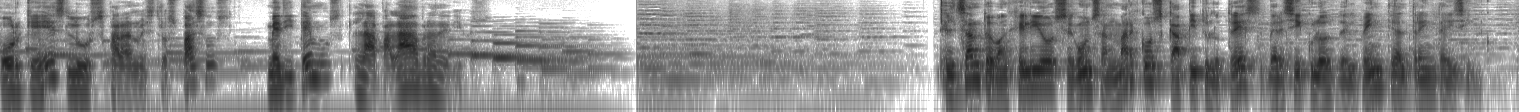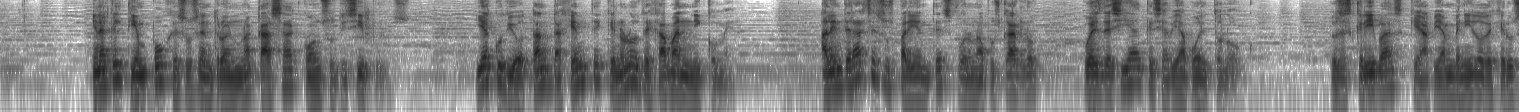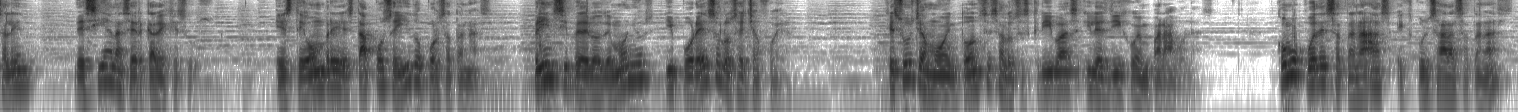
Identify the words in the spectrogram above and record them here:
porque es luz para nuestros pasos, meditemos la palabra de Dios. El Santo Evangelio según San Marcos capítulo 3 versículos del 20 al 35. En aquel tiempo Jesús entró en una casa con sus discípulos, y acudió tanta gente que no los dejaban ni comer. Al enterarse sus parientes fueron a buscarlo, pues decían que se había vuelto loco. Los escribas que habían venido de Jerusalén decían acerca de Jesús, Este hombre está poseído por Satanás, príncipe de los demonios, y por eso los echa fuera. Jesús llamó entonces a los escribas y les dijo en parábolas, ¿Cómo puede Satanás expulsar a Satanás?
